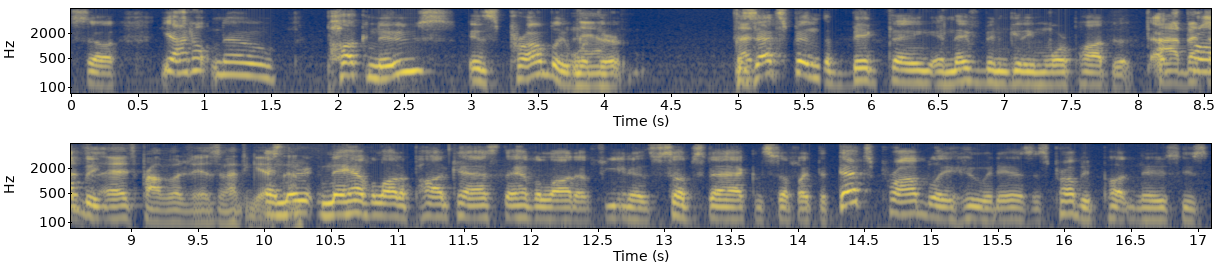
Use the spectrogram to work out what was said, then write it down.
So yeah, I don't know. Puck News is probably what Yeah. they're. Because That's- been the big thing, and they've been getting more popular. That's I bet probably that's, that's probably what it is. I had to guess. and, and they have a lot of podcasts. They have a lot of you know Substack and stuff like that. That's probably who it is. It's probably Puck News who's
